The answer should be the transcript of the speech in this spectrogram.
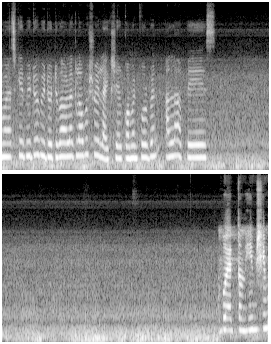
আমার আজকের ভিডিও। ভিডিওটি ভালো লাগলে অবশ্যই লাইক শেয়ার কমেন্ট করবেন। আল্লাহ হাফেজ। একদম হিমশিম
